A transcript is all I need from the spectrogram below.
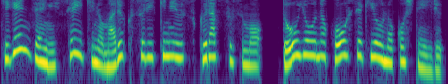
紀元前1世紀のマルクス・リキニウス・クラッススも同様の功績を残している。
